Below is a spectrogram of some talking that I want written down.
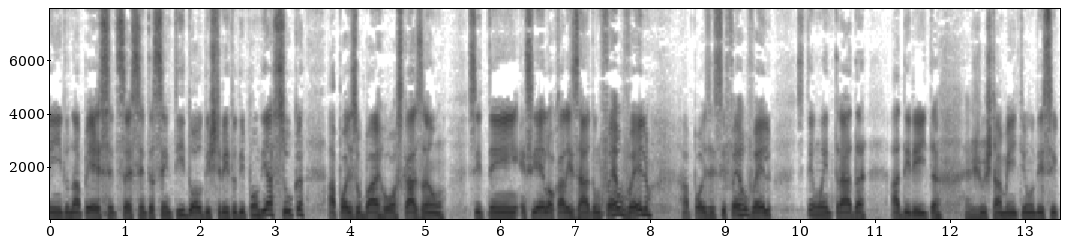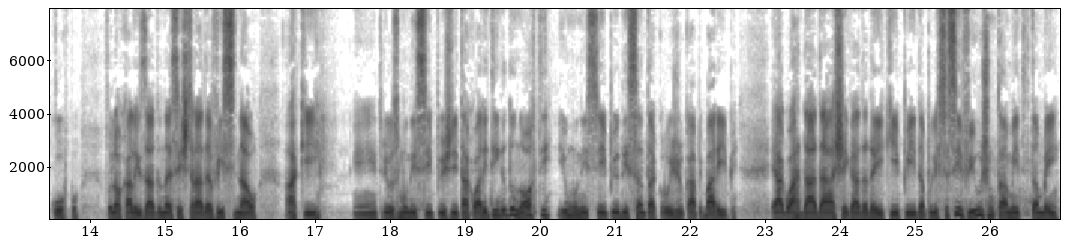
indo na PS 160 sentido ao distrito de Pão de Açúcar, após o bairro Oscazão, se tem se é localizado um ferro velho após esse ferro velho, você tem uma entrada à direita, justamente onde esse corpo foi localizado nessa estrada vicinal aqui entre os municípios de Taquaritinga do Norte e o município de Santa Cruz do Capibaribe. É aguardada a chegada da equipe da Polícia Civil, juntamente também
